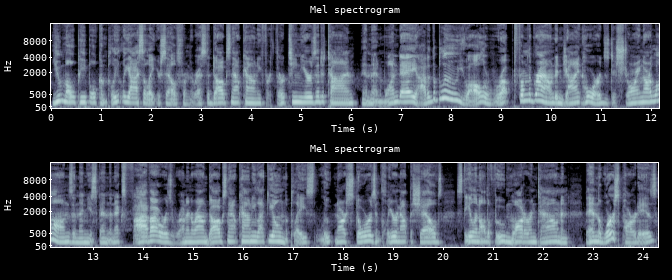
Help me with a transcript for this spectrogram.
You mole people completely isolate yourselves from the rest of Dog Snout County for 13 years at a time, and then one day, out of the blue, you all erupt from the ground in giant hordes, destroying our lawns, and then you spend the next five hours running around Dog Snout County like you own the place, looting our stores and clearing out the shelves, stealing all the food and water in town, and then the worst part is,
